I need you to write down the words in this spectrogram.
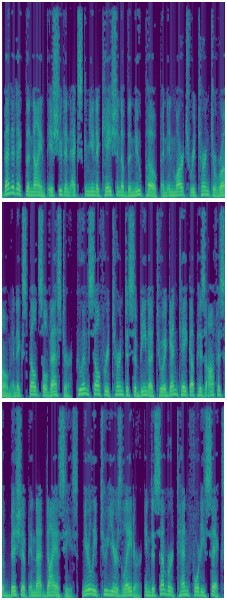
Benedict IX issued an excommunication of the new pope and in March returned to Rome and expelled Sylvester, who himself returned to Sabina to again take up his office of bishop in that diocese. Nearly two years later, in December 1046,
